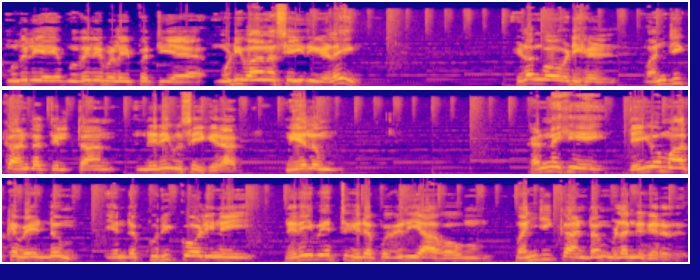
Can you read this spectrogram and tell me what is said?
முதலிய முதலியவர்களை பற்றிய முடிவான செய்திகளை இளங்கோவடிகள் வஞ்சி காண்டத்தில் தான் நிறைவு செய்கிறார். மேலும் கண்ணகியை தெய்வமாக்க வேண்டும் என்ற குறிக்கோளினை நிறைவேற்றுகிற பகுதியாகவும் வஞ்சிக்காண்டம் விளங்குகிறது.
